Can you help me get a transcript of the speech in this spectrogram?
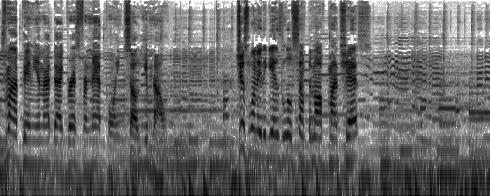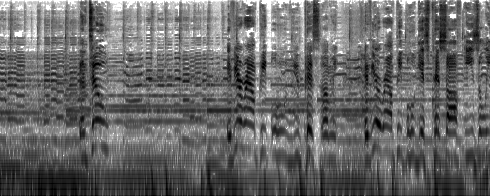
It's my opinion. I digress from that point, so you know. Just wanted to get a little something off my chest. And two, if you're around people who you piss on me, if you're around people who gets pissed off easily,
